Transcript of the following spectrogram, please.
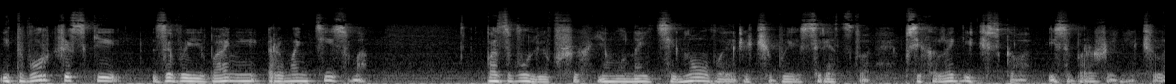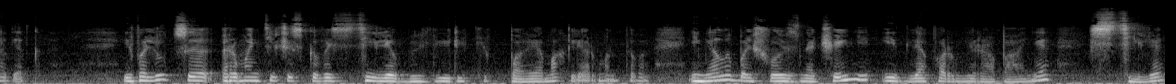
и творчески завоеваний романтизма, позволивших ему найти новые речевые средства психологического изображения человека. Эволюция романтического стиля в лирике, в поэмах Лермонтова имела большое значение и для формирования стиля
